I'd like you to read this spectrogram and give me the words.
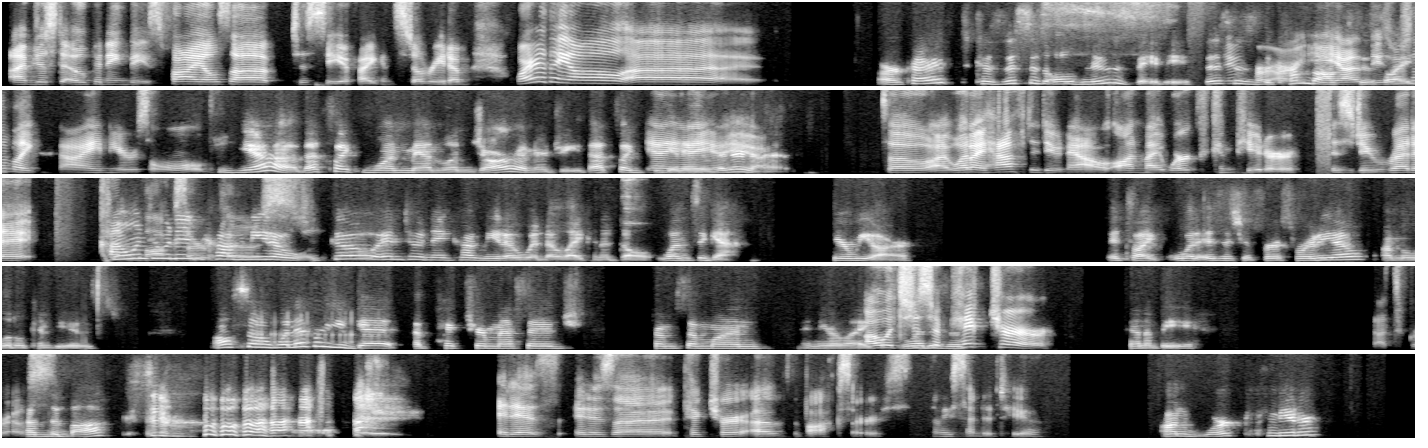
I'm just opening these files up to see if I can still read them. Why are they all uh Archived because this is old news, baby. This is the cum box Yeah, is these are like, some like nine years old. yeah, that's like one man, one jar energy. That's like Yeah, beginning yeah, of internet. So I, what I have to do now on my work computer is do Reddit. Go into an incognito. post. Go into an incognito window like an adult. Once again, here we are. It's like, what is this? Your first rodeo? I'm a little confused. Also, whenever you get a picture message from someone and you're like, Oh, it's just a picture. gonna be That's gross. of the box? it is. It is a picture of the boxers. Let me send it to you. On work computer.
